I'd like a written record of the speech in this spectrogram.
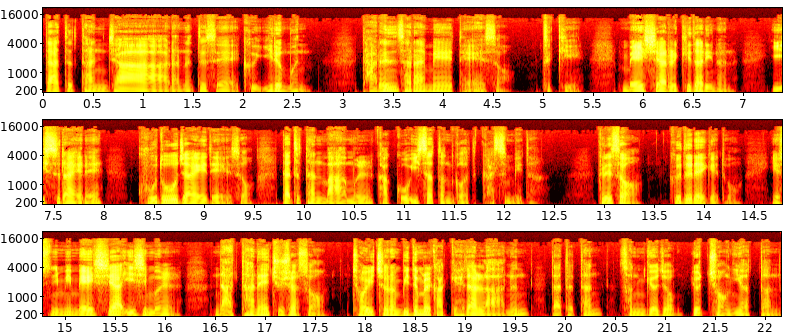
따뜻한 자라는 뜻의 그 이름은 다른 사람에 대해서 특히 메시아를 기다리는 이스라엘의 구도자에 대해서 따뜻한 마음을 갖고 있었던 것 같습니다. 그래서 그들에게도 예수님이 메시아이심을 나타내 주셔서 저희처럼 믿음을 갖게 해달라는 따뜻한 선교적 요청이었던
